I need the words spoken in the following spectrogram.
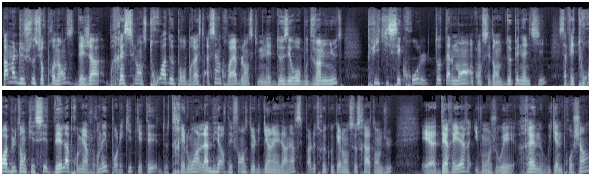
Pas mal de choses surprenantes. Déjà, Brest lance 3-2 pour Brest, assez incroyable, Lance qui menait 2-0 au bout de 20 minutes, puis qui s'écroule totalement en concédant deux pénalties. Ça fait 3 buts encaissés dès la première journée pour l'équipe qui était de très loin la meilleure défense de Ligue 1 l'année dernière. C'est pas le truc auquel on se serait attendu. Et euh, derrière, ils vont jouer Rennes week-end prochain,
